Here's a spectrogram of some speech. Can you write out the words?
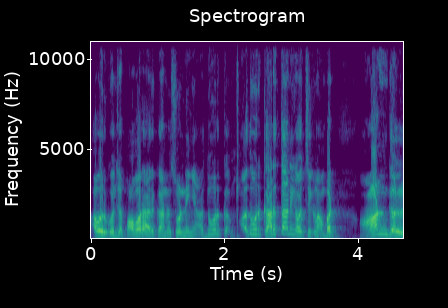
அவர் கொஞ்சம் பவராக இருக்காருன்னு சொன்னீங்க. அது ஒரு அது ஒரு கருத்தாக நீங்கள் வச்சுக்கலாம். பட் ஆண்கள்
